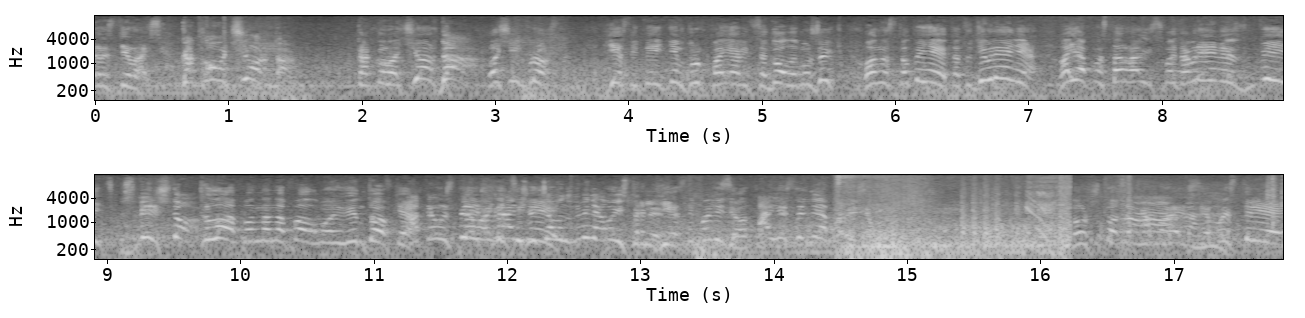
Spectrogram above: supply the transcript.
раздевайся. Какого черта? Какого черта? Да! Очень просто. Если перед ним вдруг появится голый мужик, он остолбенеет от удивления, а я постараюсь в это время сбить... Сбить что? Клапан на напалмовой винтовке. А ты успеешь Давай раньше, чем он в меня выстрелит? Если повезет. А если не повезет? Ну что ты копаешься? Быстрее!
